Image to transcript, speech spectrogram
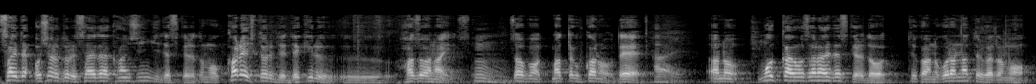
最大おっしゃる通り最大関心事ですけれども彼一人でできるはずはないです。よ、うん、それは全く不可能で、はい、あのもう一回おさらいですけれどというかあのご覧になっている方も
